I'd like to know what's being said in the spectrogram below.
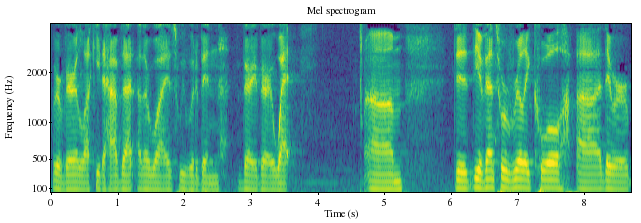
We were very lucky to have that. Otherwise, we would have been very very wet. Um, the the events were really cool. Uh, they were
